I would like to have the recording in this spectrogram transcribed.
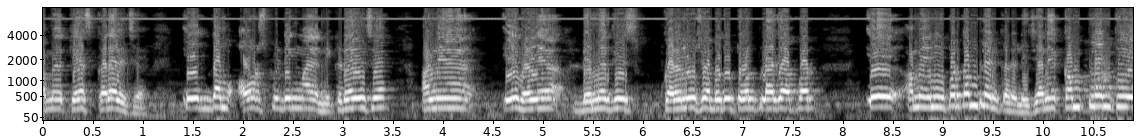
અમે કેસ કરેલ છે. એ એકદમ ઓવર સ્પીડિંગમાં એ નીકળેલ છે અને એ ભાઈએ ડેમેજીસ કરેલું છે બધું ટોલ પ્લાઝા પર. એ અમે એની ઉપર કમ્પ્લેન કરેલી છે અને કમ્પ્લેનથી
